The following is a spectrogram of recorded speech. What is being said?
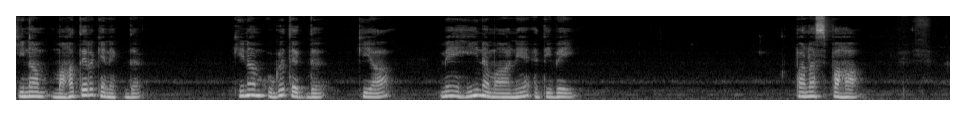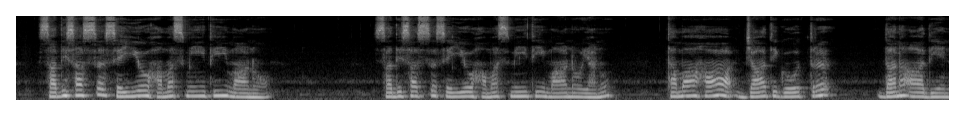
කිනම් මහතෙර කෙනෙක්ද? කිනම් උගතෙක්ද? කියා මේ හීනමානය ඇති වෙයි. 55 සදිසස්ස සෙය්‍යෝ හමස්මීති මානෝ. සදිසස්ස සෙය්‍යෝ හමස්මීති මානෝ යනු තමාහා ಜಾති ගෝත්‍ර ධන ආදියෙන්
